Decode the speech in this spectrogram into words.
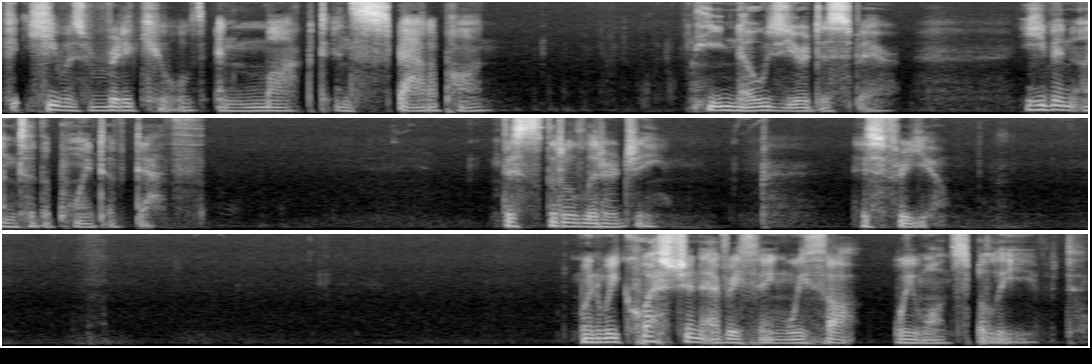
He was ridiculed and mocked and spat upon. He knows your despair, even unto the point of death. This little liturgy is for you. When we question everything we thought we once believed,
